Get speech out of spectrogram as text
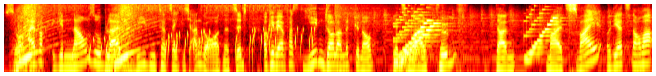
So, einfach genauso bleiben, wie die tatsächlich angeordnet sind. Okay, wir haben fast jeden Dollar mitgenommen. Jetzt mal 5, dann mal 2 und jetzt nochmal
